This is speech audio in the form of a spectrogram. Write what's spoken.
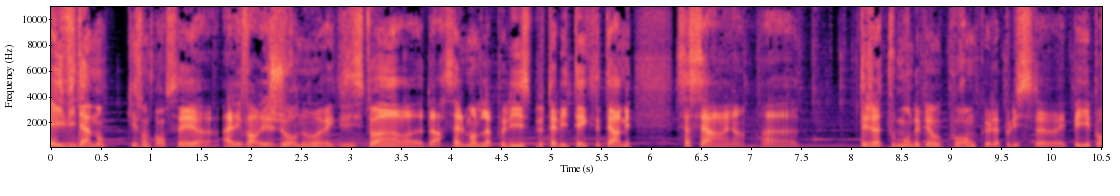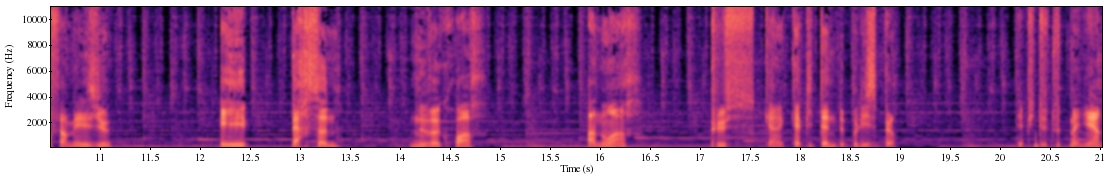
évidemment, qu'ils ont pensé euh, aller voir les journaux avec des histoires euh, de harcèlement de la police, brutalité, etc. Mais ça sert à rien. Euh, déjà, tout le monde est bien au courant que la police est payée pour fermer les yeux. Et personne ne va croire à Noir plus qu'un capitaine de police blanc. Et puis, de toute manière,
